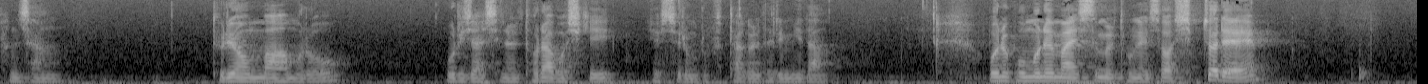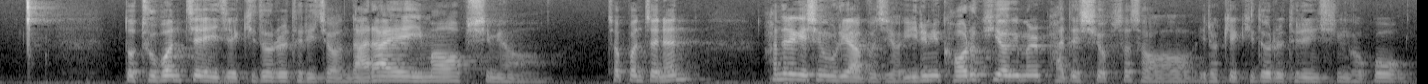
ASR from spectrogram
항상 두려운 마음으로 우리 자신을 돌아보시기 예수 이름으로 부탁을 드립니다. 오늘 본문의 말씀을 통해서 10절에 또 두 번째 이제 기도를 드리죠. 나라에 임하옵시며 첫 번째는 하늘에 계신 우리 아버지여 이름이 거룩히 여김을 받으시옵소서 이렇게 기도를 드리신 거고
